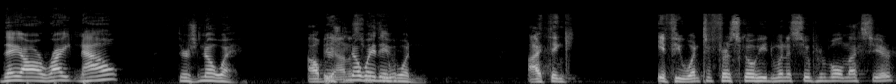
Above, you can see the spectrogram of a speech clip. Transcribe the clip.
they are right now. There's no way. I'll be There's honest no way they you. wouldn't. I think if he went to Frisco, he'd win a Super Bowl next year.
